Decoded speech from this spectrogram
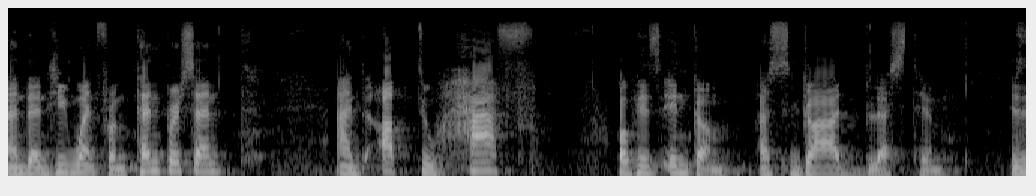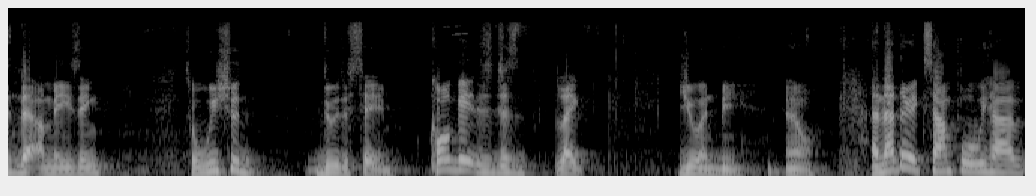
And then he went from 10% and up to half of his income as God blessed him. Isn't that amazing? So we should do the same. Colgate is just like you and me, you know. Another example we have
